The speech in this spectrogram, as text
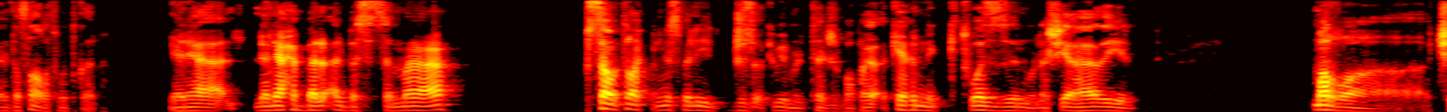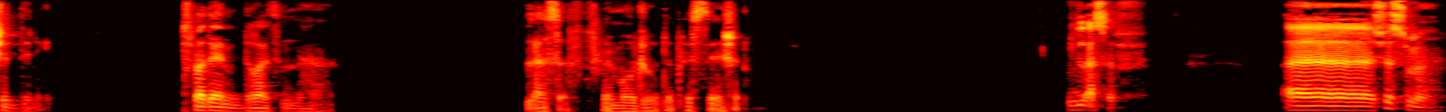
إذا صارت متقنة. يعني لأني أحب ألبس السماعة. ال soundtrack بالنسبة لي جزء كبير من التجربة فكيف إنك توزن والأشياء هذه مرة تشدني بس بعدين دريت إنها للأسف موجودة PlayStation. للأسف. أه شو اسمه؟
